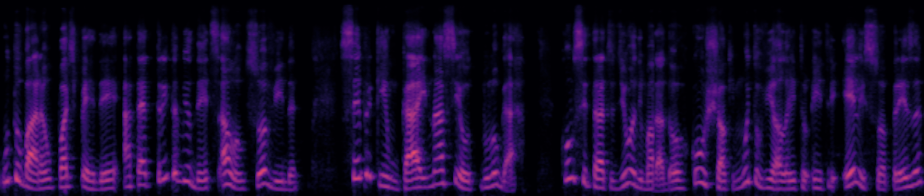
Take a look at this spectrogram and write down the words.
Um tubarão pode perder até 30 mil dentes ao longo de sua vida. Sempre que um cai, nasce outro no lugar. Como se trata de um animal predador com um choque muito violento entre ele e sua presa,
